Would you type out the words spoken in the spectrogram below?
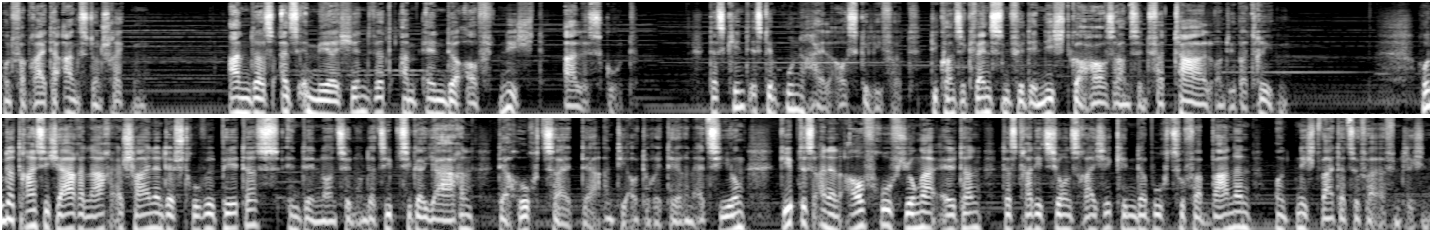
und verbreite Angst und Schrecken. Anders als im Märchen wird am Ende oft nicht alles gut. Das Kind ist dem Unheil ausgeliefert. Die Konsequenzen für den Nichtgehorsam sind fatal und übertrieben. 130 Jahre nach Erscheinen des Struwelpeters in den 1970er Jahren, der Hochzeit der antiautoritären Erziehung, gibt es einen Aufruf junger Eltern, das traditionsreiche Kinderbuch zu verbannen und nicht weiter zu veröffentlichen.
